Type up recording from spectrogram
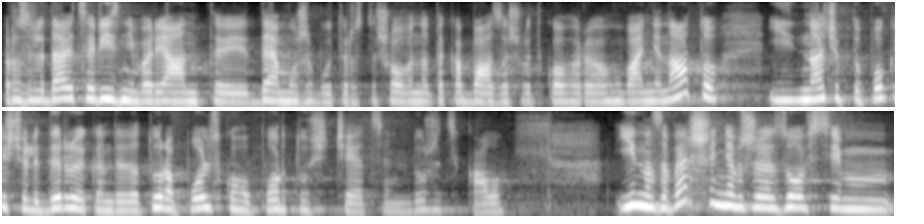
розглядаються різні варіанти, де може бути розташована така база швидкого реагування НАТО, і, начебто, поки що лідирує кандидатура польського порту Щецин. Дуже цікаво. І на завершення вже зовсім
